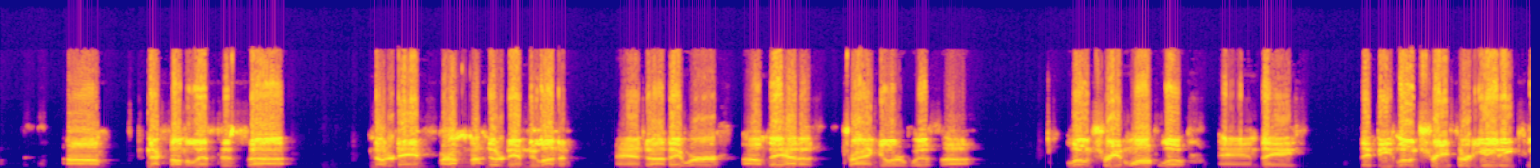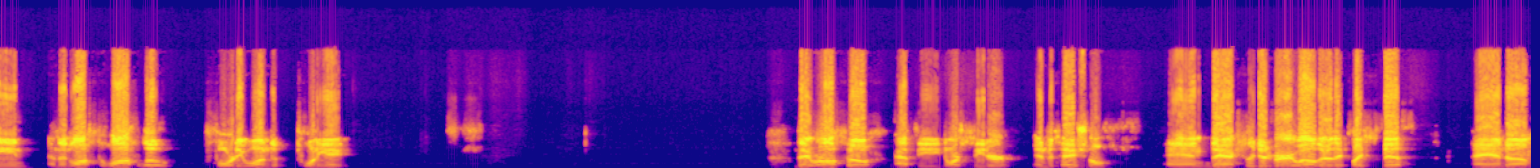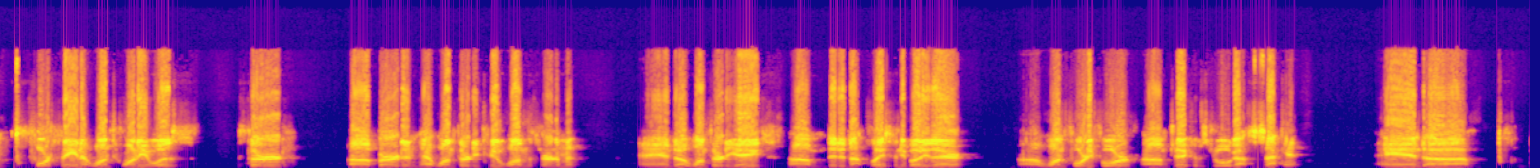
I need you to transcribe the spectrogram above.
um, next on the list is uh, Notre Dame, or I'm not Notre Dame, New London, and uh, they were um, they had a triangular with uh, Lone Tree and Wapello, and they they beat Lone Tree 38-18, and then lost to Wapello 41 to 28. They were also at the North Cedar Invitational, and they actually did very well there. They placed fifth, and um, Forcine at 120 was third. Uh, Burden at 132 won the tournament. And uh, 138, um, they did not place anybody there. Uh, 144, um, Jacobs Jewel got second. And uh,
